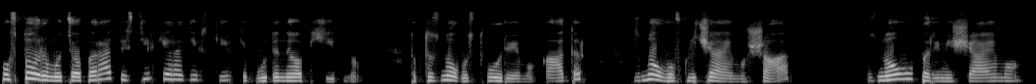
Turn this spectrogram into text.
Повторимо цю операцію стільки разів, скільки буде необхідно. Тобто знову створюємо кадр, знову включаємо шар, знову переміщаємо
